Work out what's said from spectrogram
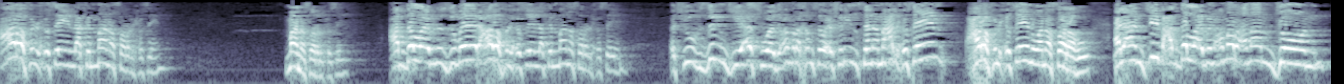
عرف الحسين لكن ما نصر الحسين. ما نصر الحسين. عبد الله بن الزبير عرف الحسين لكن ما نصر الحسين. تشوف زنجي أسود عمره 25 سنة مع الحسين عرف الحسين ونصره. الآن جيب عبد الله بن عمر أمام جون.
